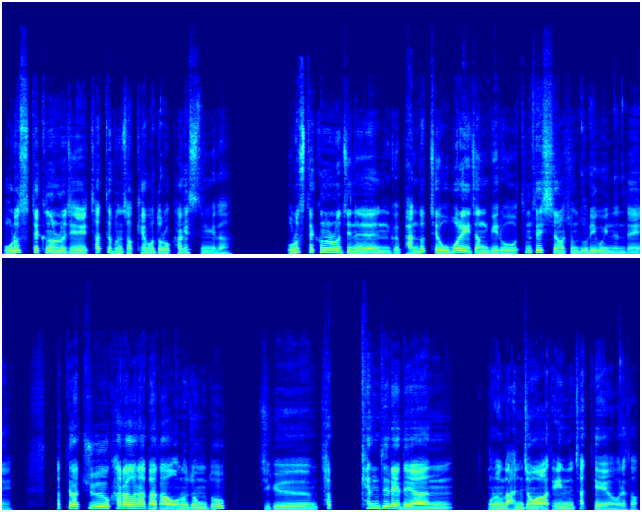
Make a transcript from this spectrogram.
오로스 테크놀로지 차트 분석해 보도록 하겠습니다. 오로스 테크놀로지는 그 반도체 오버레이 장비로 틈새 시장을 좀 노리고 있는데 차트가 쭉 하락을 하다가 어느 정도 지금 차 캔들에 대한 어느 정도 안정화가 되어 있는 차트예요. 그래서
